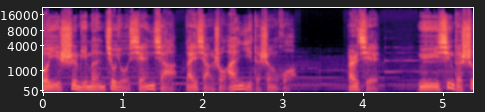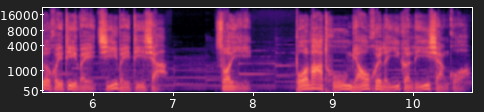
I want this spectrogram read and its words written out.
所以市民们就有闲暇来享受安逸的生活。而且，女性的社会地位极为低下，所以柏拉图描绘了一个理想国。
